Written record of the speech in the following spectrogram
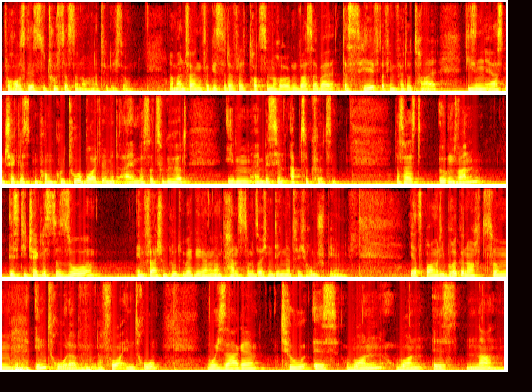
Vorausgesetzt, du tust das dann auch natürlich so. Am Anfang vergisst du da vielleicht trotzdem noch irgendwas, aber das hilft auf jeden Fall total, diesen ersten Checklistenpunkt Kulturbeutel mit allem, was dazu gehört, eben ein bisschen abzukürzen. Das heißt, irgendwann ist die Checkliste so in Fleisch und Blut übergegangen, dann kannst du mit solchen Dingen natürlich rumspielen. Jetzt brauchen wir die Brücke noch zum Intro oder, oder Vor-Intro, wo ich sage, two is one, one is none.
